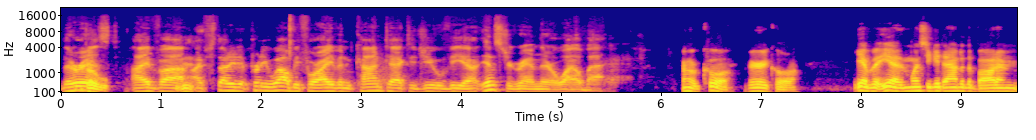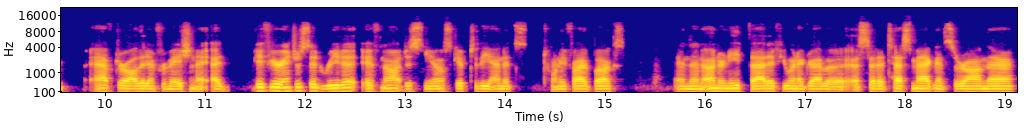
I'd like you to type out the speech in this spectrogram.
There But- I've uh. I've studied it pretty well before I even contacted you via Instagram there a while back. Oh, cool, very cool. Yeah, but yeah, and once you get down to the bottom, after all that information, I, I if you're interested, read it. If not, just you know skip to the end. It's 25 bucks, and then underneath that, if you want to grab a, a set of test magnets, they're on there,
